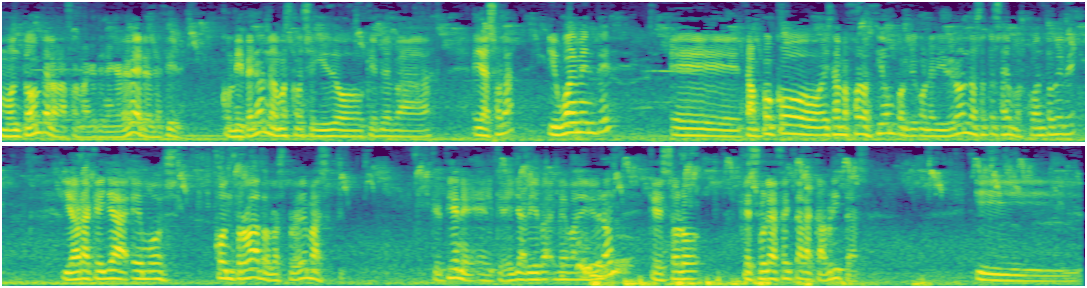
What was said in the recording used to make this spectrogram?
un montón, pero la forma que tiene que beber, es decir, con biberón no hemos conseguido que beba ella sola. Igualmente, eh, tampoco es la mejor opción porque con el biberón nosotros sabemos cuánto bebe y ahora que ya hemos controlado los problemas que tiene el que ella beba, de biberón, que solo que suele afectar a cabritas. Y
